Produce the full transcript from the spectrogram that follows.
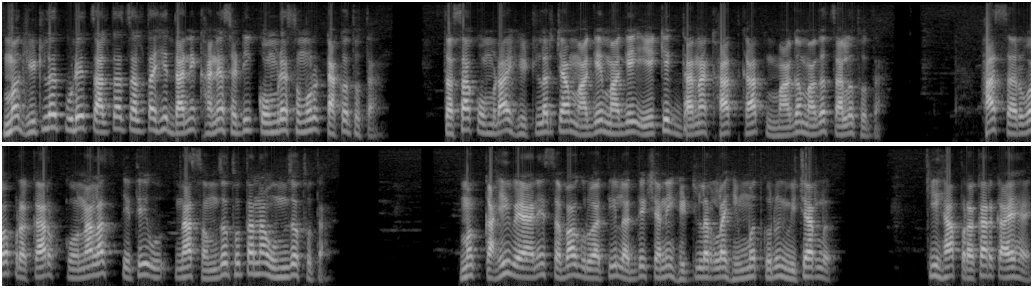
मग हिटलर पुढे चालता चालता हे दाणे खाण्यासाठी कोंबड्यासमोर टाकत होता. तसा कोंबडा हिटलरच्या मागे मागे एक एक दाणा खात खात मागं मागं चालत होता. हा सर्व प्रकार कोणालाच तेथे ना समजत होता ना उमजत होता. मग काही वेळाने सभागृहातील अध्यक्षाने हिटलरला हिंमत करून विचारलं की हा प्रकार काय आहे?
